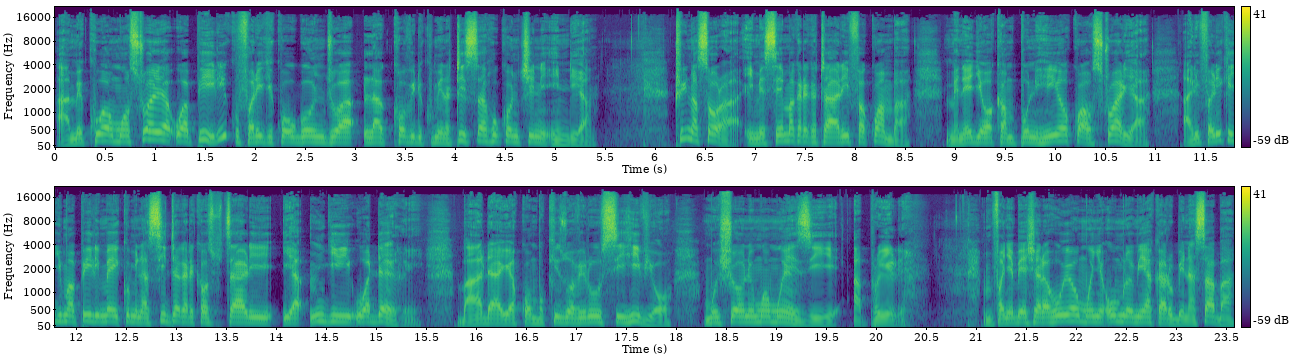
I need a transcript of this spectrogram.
amekuwa Mwaustralia wa pili kufariki kwa ugonjwa la COVID-19 huko nchini India. Trina Sora imesema katika taarifa kwamba meneja wa kampuni hiyo kwa Australia alifariki Jumapili Mei 16 katika hospitali ya mji wa Delhi baada ya kuambukizwa virusi hivyo mwishoni mwa mwezi Aprili. Mfanyabiashara huyo mwenye umri wa miaka 47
